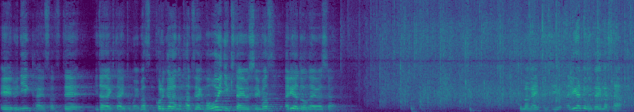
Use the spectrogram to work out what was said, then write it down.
エールに変えさせていただきたいと思います。これからの活躍も大いに期待をしています。ありがとうございました。熊谷知事ありがとうございました。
